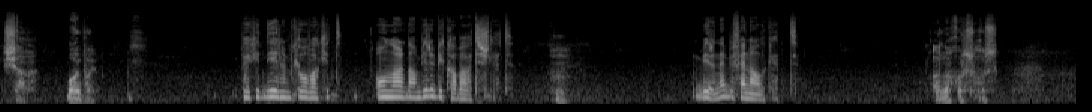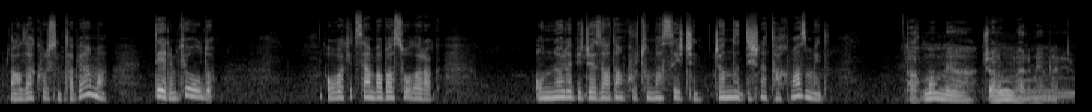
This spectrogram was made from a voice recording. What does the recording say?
İnşallah. Boy boy. Peki diyelim ki o vakit onlardan biri bir kabahat işledi. Birine bir fenalık etti. Allah korusun kız. Allah korusun tabii ama diyelim ki oldu. O vakit sen babası olarak onun öyle bir cezadan kurtulması için canını dişine takmaz mıydın? Takmam mı ya? Canımı veririm yemin ediyorum.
